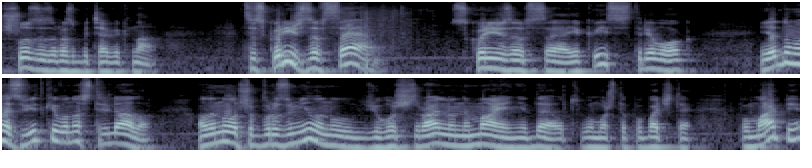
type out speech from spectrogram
що за розбиття вікна. Це скоріш за все, скоріш за все, якийсь стрілок. Я думаю, звідки воно стріляло. Але ну, от, щоб ви розуміли, ну, його ж реально немає ніде. От ви можете побачити по мапі,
